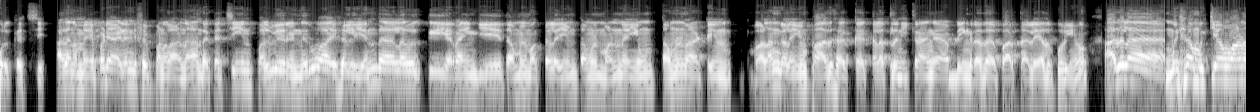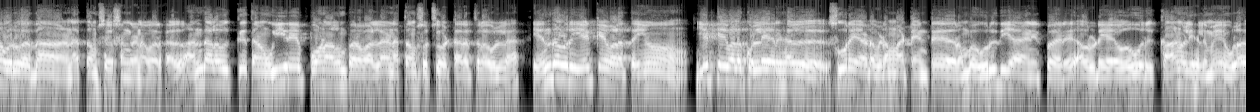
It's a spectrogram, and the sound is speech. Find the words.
ஒரு கட்சி. அதை நம்ம எப்படி ஐடென்டிஃபை பண்ணலாம்னா அந்த கட்சியின் பல்வேறு நிர்வாகிகள் எந்த அளவுக்கு இறங்கி தமிழ் மக்களையும் தமிழ் மண்ணையும் தமிழ்நாட்டின் வளங்களையும் பாதுகாக்க களத்துல நிக்கிறாங்க அப்படிங்கறத பார்த்தாலே அது புரியும். அதுல மிக முக்கியமான ஒருவர் தான் நத்தம் சிவசங்கரன் அவர்கள். அந்த அளவுக்கு தன் உயிரே போனாலும் பரவாயில்ல நத்தம் சுற்று வட்டாரத்துல உள்ள எந்த ஒரு இயற்கை வளத்தையும் இயற்கை வள கொள்ளையர்கள் சூறையாட விடமாட்டேன்ட்டு ரொம்ப உறுதியா நிற்பாரு. அவருடைய ஒவ்வொரு காணொளிகளுமே உலக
